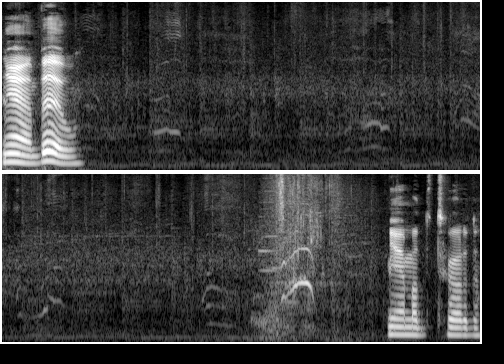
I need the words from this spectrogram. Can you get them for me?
Nie, był. Nie ma Discordu.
